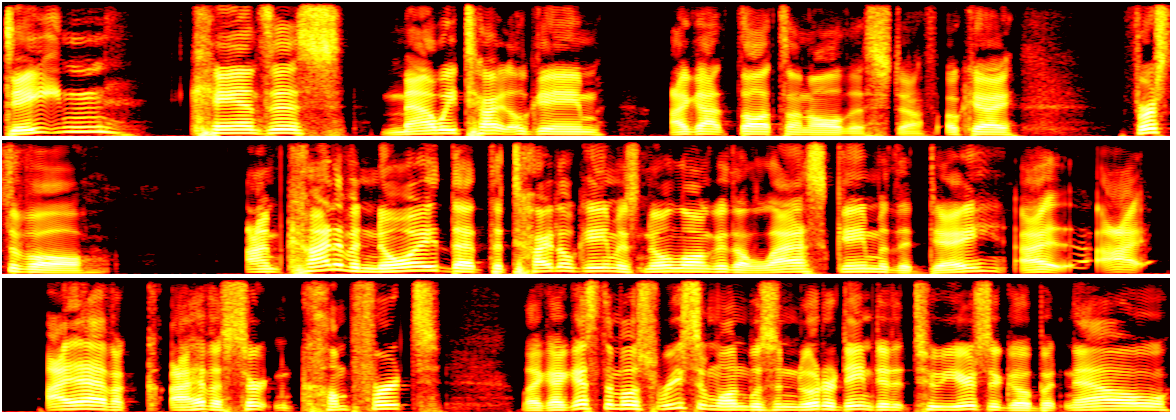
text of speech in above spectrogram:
Dayton, Kansas, Maui title game. I got thoughts on all this stuff. Okay. First of all, I'm kind of annoyed that the title game is no longer the last game of the day. I I I have a I have a certain comfort Like I guess the most recent one was when Notre Dame did it two years ago, but now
